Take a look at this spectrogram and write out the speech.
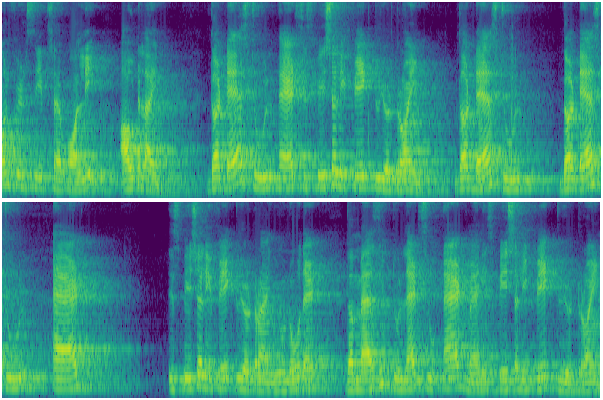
on field shapes have only outline. The dash tool adds special effect to your drawing. The dash tool the dash tool add special effect to your drawing you know that the magic tool lets you add many special effect to your drawing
